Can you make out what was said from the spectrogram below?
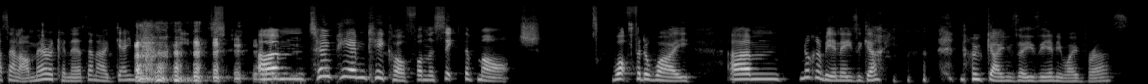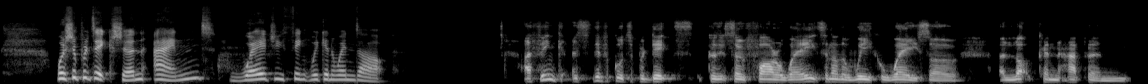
I sound like American now, I don't know, game um, 2 p.m. kickoff on the 6th of March, Watford away. Um, not going to be an easy game. no game's easy anyway for us. What's your prediction? And where do you think we're going to end up? I think it's difficult to predict because it's so far away. It's another week away, so a lot can happen.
